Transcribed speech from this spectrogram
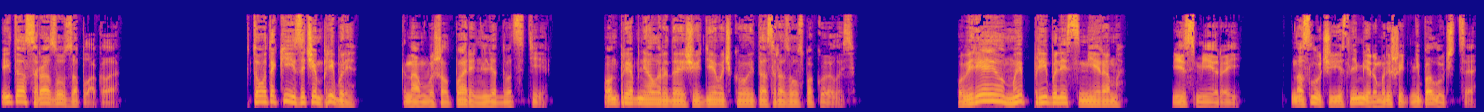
и та сразу заплакала. «Кто вы такие зачем прибыли?» К нам вышел парень лет двадцати. Он приобнял рыдающую девочку, и та сразу успокоилась. «Уверяю, мы прибыли с миром». «И с мирой. На случай, если миром решить не получится.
